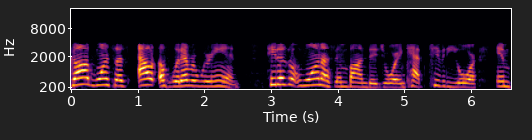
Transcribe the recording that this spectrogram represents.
God wants us out of whatever we're in. He doesn't want us in bondage or in captivity or in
